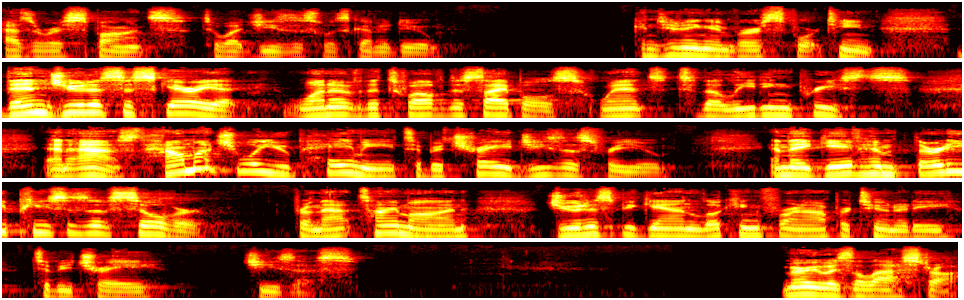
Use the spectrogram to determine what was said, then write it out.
as a response to what Jesus was going to do. Continuing in verse 14. Then Judas Iscariot, one of the 12 disciples, went to the leading priests and asked, How much will you pay me to betray Jesus for you? And they gave him 30 pieces of silver. From that time on, Judas began looking for an opportunity to betray Jesus. Mary was the last straw.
